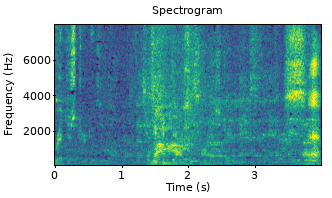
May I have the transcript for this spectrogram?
registered as well. So we can drive this on the street. Yeah.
